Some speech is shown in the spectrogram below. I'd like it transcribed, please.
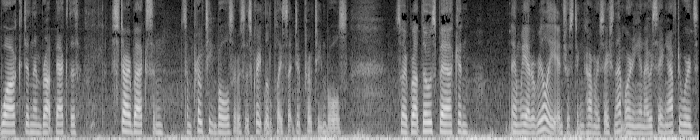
walked and then brought back the Starbucks and some protein bowls. There was this great little place that did protein bowls. So I brought those back and and we had a really interesting conversation that morning and I was saying afterwards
